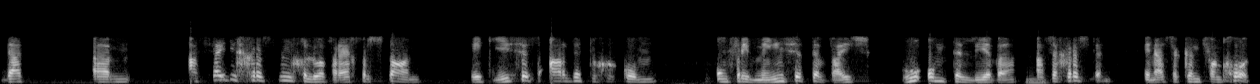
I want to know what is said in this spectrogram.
dat ehm um, as sy die Christen geloof reg verstaan, het Jesus aarde toe gekom om vir die mense te wys hoe om te lewe as 'n Christen en as 'n kind van God.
